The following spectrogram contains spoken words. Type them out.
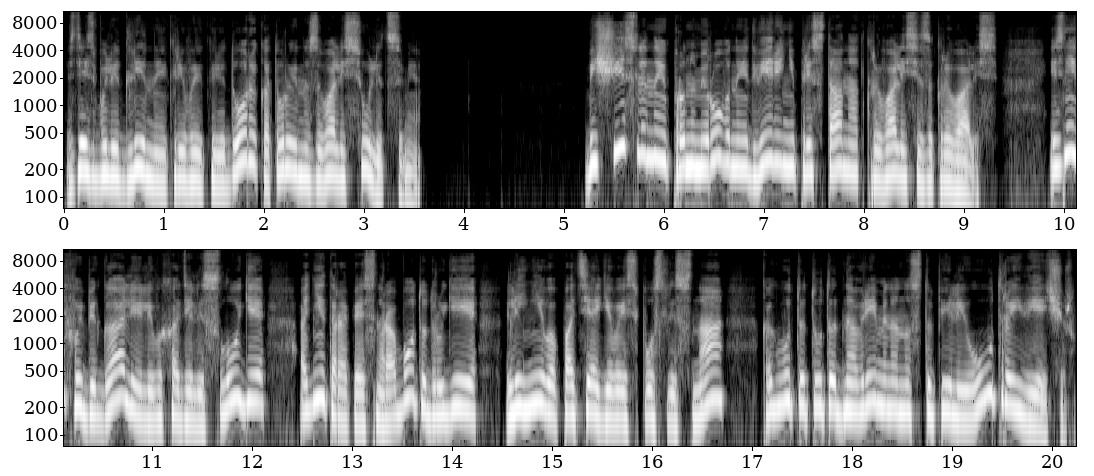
Здесь были длинные кривые коридоры, которые назывались улицами. Бесчисленные пронумерованные двери непрестанно открывались и закрывались. Из них выбегали или выходили слуги, одни торопясь на работу, другие лениво подтягиваясь после сна, как будто тут одновременно наступили и утро, и вечер.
